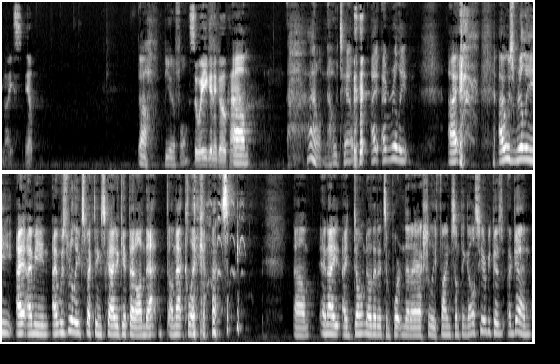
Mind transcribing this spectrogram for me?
Nice. Yep. Oh, beautiful. So where are you gonna go, Kyle? Um, I don't know, Tim. I, I really, I, I was really, I, I mean, I was really expecting Sky to get that on that on that click, honestly. Um, and I, I don't know that it's important that I actually find something else here because again,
